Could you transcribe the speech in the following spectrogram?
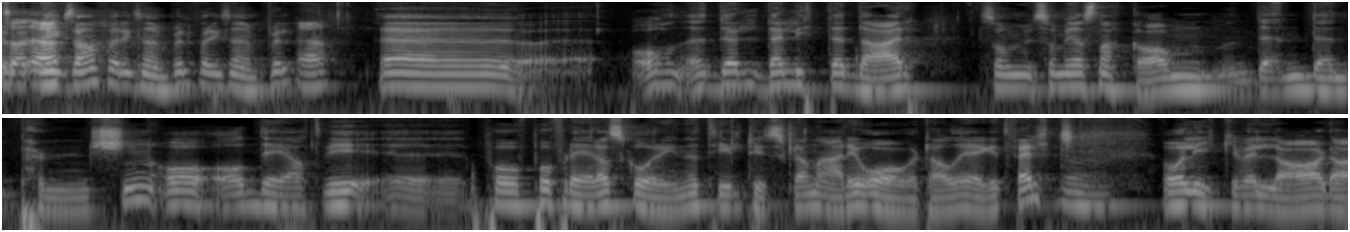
for? Ja. For eksempel. For eksempel. Ja. Uh, og det, det er litt det der som, som vi har snakka om, den, den punchen og, og det at vi eh, på, på flere av skåringene til Tyskland er i overtall i eget felt, Mm. og likevel lar da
